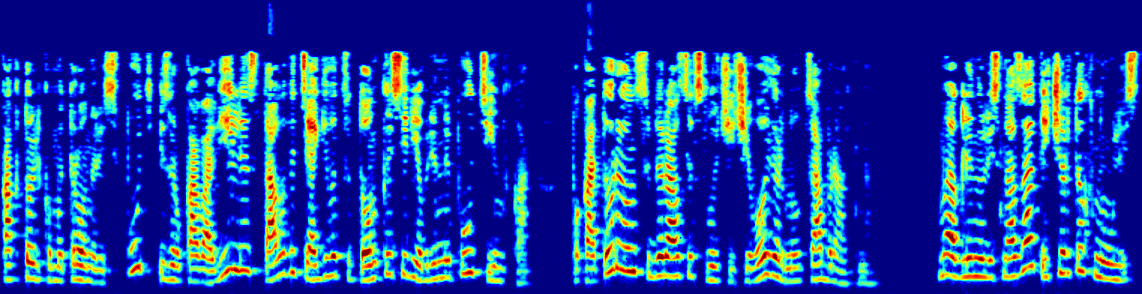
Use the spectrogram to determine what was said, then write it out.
Как только мы тронулись в путь, из рукава Велия стала вытягиваться тонкая серебряная паутинка, по которой он собирался в случае чего вернуться обратно. Мы оглянулись назад и чертыхнулись,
